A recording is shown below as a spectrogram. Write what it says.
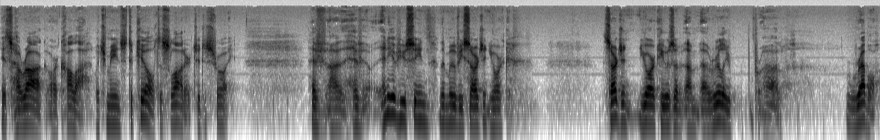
It's harag or kala, which means to kill, to slaughter, to destroy. Have, uh, have any of you seen the movie Sergeant York? Sergeant York, he was a, a, a really uh, rebel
